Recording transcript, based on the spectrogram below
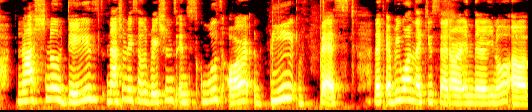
national days, national day celebrations in schools are the best. Like everyone, like you said, are in their, you know, um,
